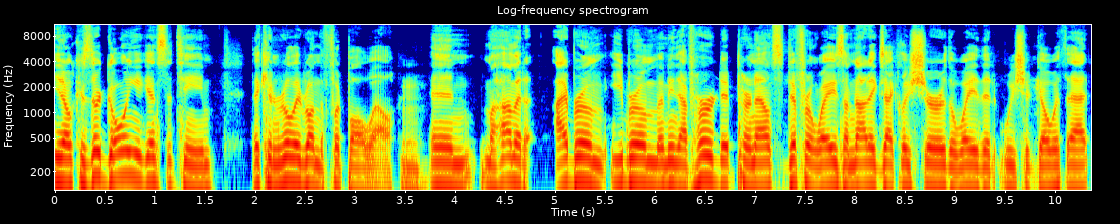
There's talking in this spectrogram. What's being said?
you know, because they're going against a team that can really run the football well. And Muhammad Ibram, Ibram, I mean, I've heard it pronounced different ways. I'm not exactly sure the way that we should go with that.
